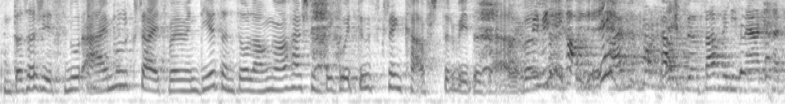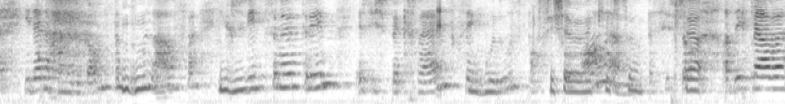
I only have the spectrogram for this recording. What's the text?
Und das hast du jetzt nur einmal gesagt, weil wenn du dann so lange hast und die gut aussehen, kaufst du wieder selber. Vielleicht kann ich dann selber, weil ich merke, in denen kann ich den ganzen Tag mhm. laufen, ich mhm. schwitze nicht drin, es ist bequem, es sieht gut aus, passt es ist ja wirklich so. Es ist schon, ja. Also ich glaube,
